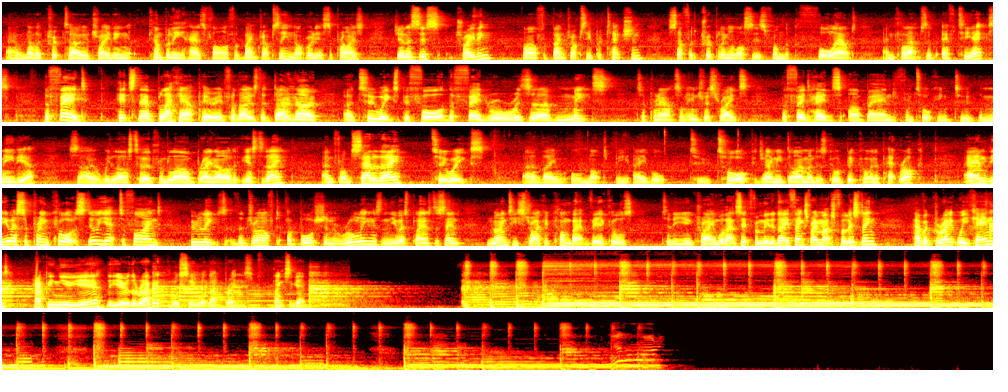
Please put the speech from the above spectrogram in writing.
Uh, another crypto trading company has filed for bankruptcy, not really a surprise. Genesis Trading filed for bankruptcy protection, suffered crippling losses from the fallout and collapse of FTX. The Fed hits their blackout period. For those that don't know, uh, two weeks before the Federal Reserve meets to pronounce on interest rates, the Fed heads are banned from talking to the media. So we last heard from Lael Brainard yesterday, and from Saturday, two weeks, uh, they will not be able to talk. Jamie Dimon has called Bitcoin a pet rock And the US Supreme Court still yet to find who leaked the draft abortion rulings, and the US plans to send 90 Stryker combat vehicles to the Ukraine. Well, that's it from me today. Thanks very much for listening. Have a great weekend. Happy New Year, the year of the rabbit. We'll see what that brings. Thanks again.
